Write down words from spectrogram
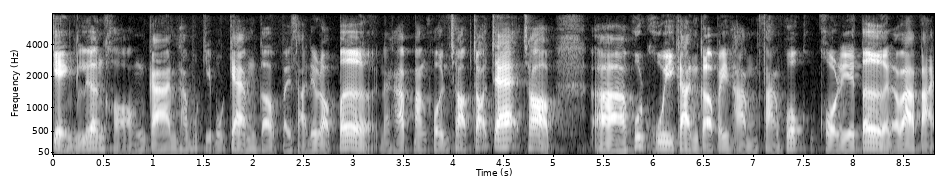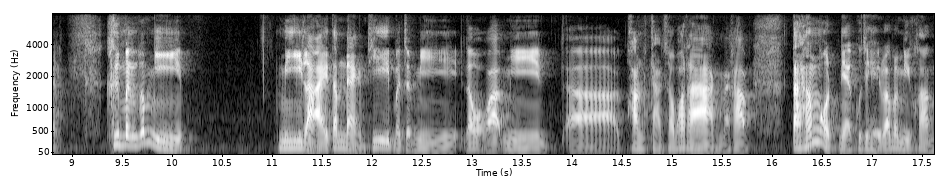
เก่งเรื่องของการทำผู้เขียนโปรแกรมก็ไปสาย developer นะครับบางคนชอบเจาะแจ๊ะชอบอพูดคุยกันก็ไปทำฝั่งพวก coordinator แล้วว่าไป คือมันก็มีมีหลายตำแหน่งที่มันจะมีแล้วบอกว่ามีความถนัดเฉพาะทางนะครับ แต่ทั้งหมดเนี่ยคุณจะเห็นว่ามันมีความ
